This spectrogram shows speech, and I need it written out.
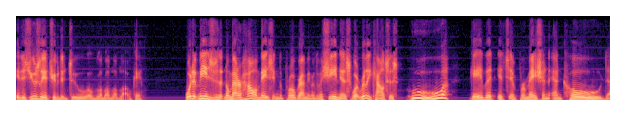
It is usually attributed to oh, blah, blah, blah, blah. Okay. What it means is that no matter how amazing the programming or the machine is, what really counts is who gave it its information and code.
